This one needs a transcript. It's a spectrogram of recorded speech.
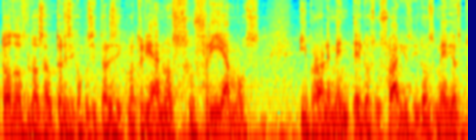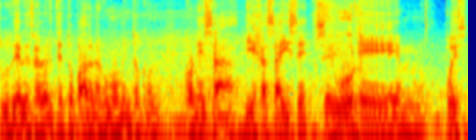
todos los autores y compositores ecuatorianos sufríamos y probablemente los usuarios y los medios, tú debes haberte topado en algún momento con, con esa vieja SAICE. Seguro. Eh, pues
